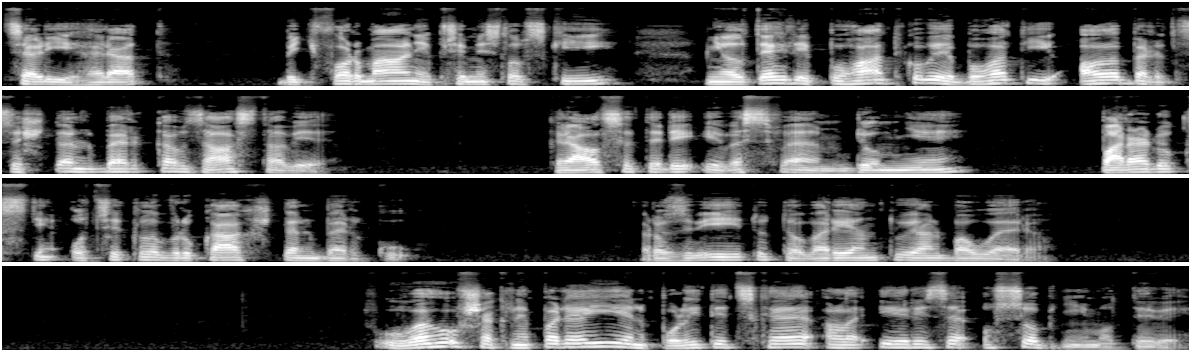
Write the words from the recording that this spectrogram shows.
Celý hrad, byť formálně přemyslovský, měl tehdy pohádkově bohatý Albert ze Šternberka v zástavě. Král se tedy i ve svém domě paradoxně ocitl v rukách Šternberků. Rozvíjí tuto variantu Jan Bauer. V úvahu však nepadají jen politické, ale i ryze osobní motivy.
